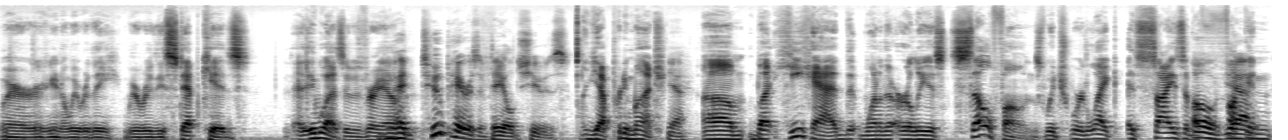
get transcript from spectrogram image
where you know we were the we were the step kids. It was. It was very. You had two pairs of day old shoes. Yeah, pretty much. Yeah. Um, but he had one of the earliest cell phones, which were like a size of a Oh, yeah. fucking,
